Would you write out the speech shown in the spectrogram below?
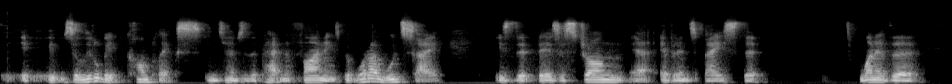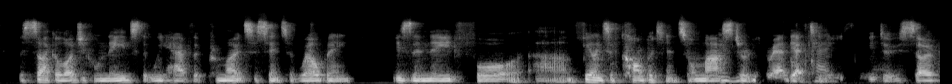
it, it, was a little bit complex in terms of the pattern of findings. But what I would say is that there's a strong uh, evidence base that one of the, the, psychological needs that we have that promotes a sense of well-being is the need for um, feelings of competence or mastery mm-hmm. around the activities okay. that we do. So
